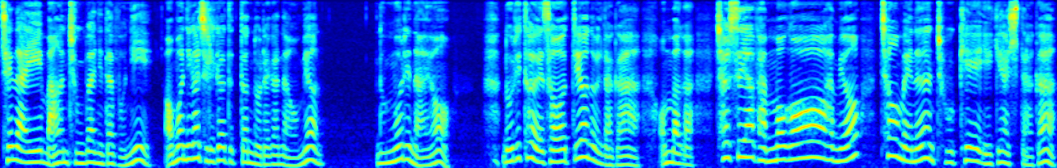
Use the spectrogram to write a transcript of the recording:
제 나이 마흔 중반이다 보니 어머니가 즐겨 듣던 노래가 나오면 눈물이 나요. 놀이터에서 뛰어놀다가 엄마가 철수야 밥 먹어 하며 처음에는 좋게 얘기하시다가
